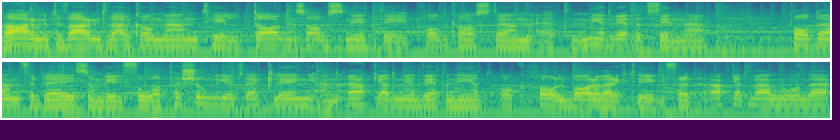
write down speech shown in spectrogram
Varmt, varmt välkommen till dagens avsnitt i podcasten Ett medvetet sinne. Podden för dig som vill få personlig utveckling, en ökad medvetenhet och hållbara verktyg för ett ökat välmående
